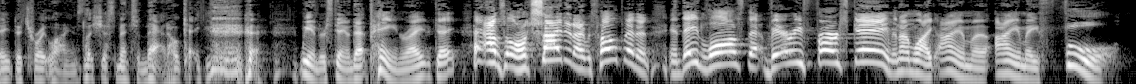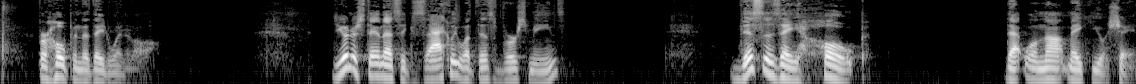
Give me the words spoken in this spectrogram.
Okay, Detroit Lions. Let's just mention that. Okay, we understand that pain, right? Okay, I was all excited. I was hoping, and, and they lost that very first game, and I'm like, I am a I am a fool for hoping that they'd win it all. Do you understand? That's exactly what this verse means. This is a hope that will not make you ashamed.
